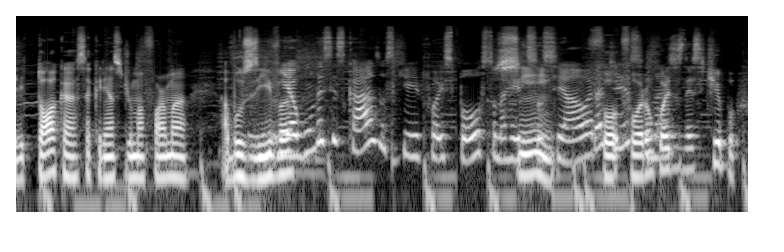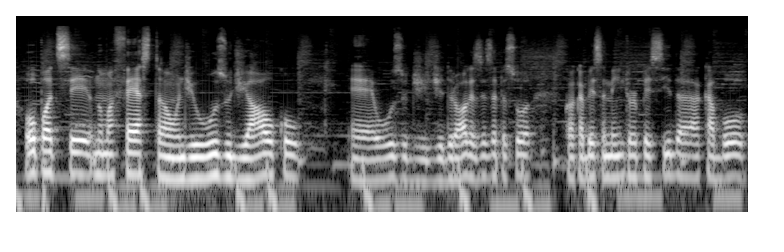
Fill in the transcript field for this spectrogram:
ele toca essa criança de uma forma abusiva. E algum desses casos que foi exposto na Sim, rede social era for, disso, foram né? coisas desse tipo. Ou pode ser numa festa onde o uso de álcool, é, o uso de, de drogas, às vezes a pessoa com a cabeça meio entorpecida acabou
